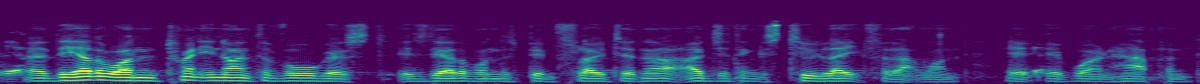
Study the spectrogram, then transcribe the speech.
Yeah. Uh, the other one, 29th of August, is the other one that's been floated, and I, I just think it's too late for that one. It, yeah. it won't happen.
